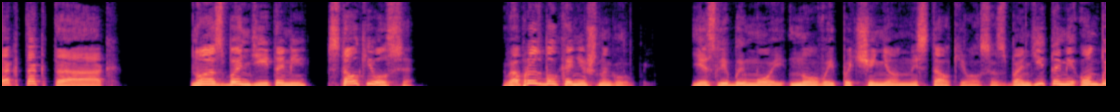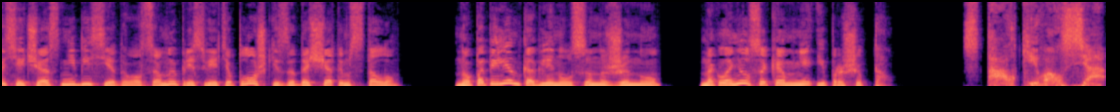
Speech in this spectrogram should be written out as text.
Так-так-так. Ну а с бандитами сталкивался? Вопрос был, конечно, глупый. Если бы мой новый подчиненный сталкивался с бандитами, он бы сейчас не беседовал со мной при свете плошки за дощатым столом. Но Попеленко оглянулся на жену, наклонился ко мне и прошептал. «Сталкивался!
